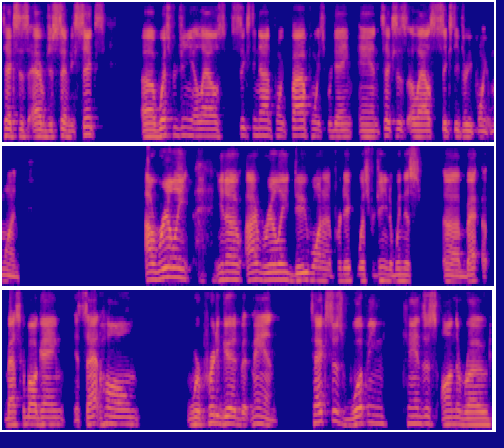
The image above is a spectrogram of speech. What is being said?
Texas averages 76. Uh, West Virginia allows 69.5 points per game, and Texas allows 63.1. I really, you know, I really do want to predict West Virginia to win this uh, ba- basketball game. It's at home. We're pretty good, but man, Texas whooping Kansas on the road.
